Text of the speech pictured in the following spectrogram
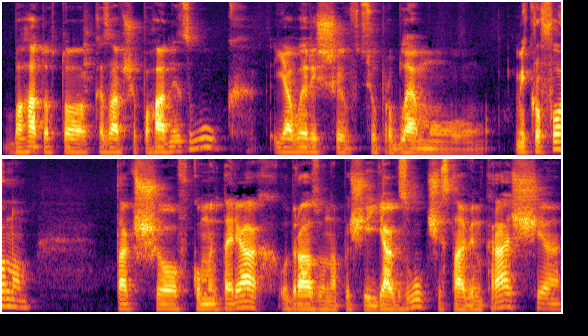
Багато хто казав, що поганий звук. Я вирішив цю проблему мікрофоном. Так що в коментарях одразу напишіть, як звук, чи став він краще.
